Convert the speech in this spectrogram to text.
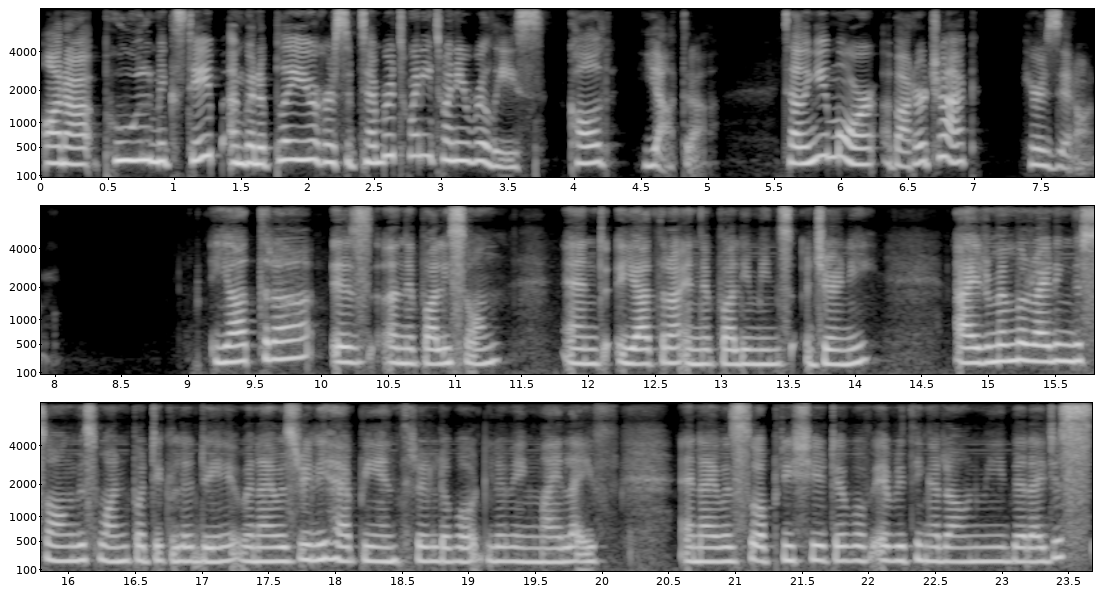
On our pool mixtape, I'm going to play you her September 2020 release called Yatra. Telling you more about her track, here's Zeron. Yatra is a Nepali song, and Yatra in Nepali means journey. I remember writing this song this one particular day when I was really happy and thrilled about living my life and I was so appreciative of everything around me that I just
